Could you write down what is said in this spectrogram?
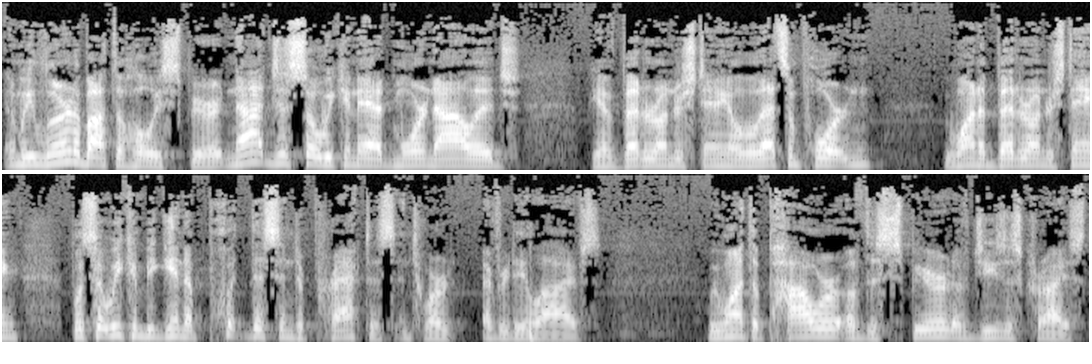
And we learn about the Holy Spirit, not just so we can add more knowledge, we have better understanding, although that's important. We want a better understanding, but so we can begin to put this into practice into our everyday lives. We want the power of the Spirit of Jesus Christ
